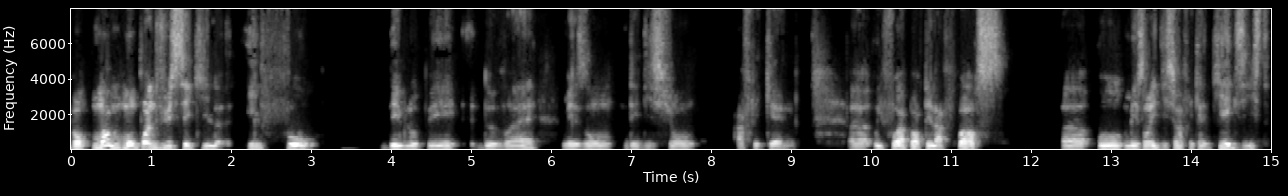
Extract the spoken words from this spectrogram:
bon, moi, mon point de vue, c'est qu'il il faut développer de vraies maisons d'édition africaines. Euh, il faut apporter la force euh, aux maisons d'édition africaines qui existent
